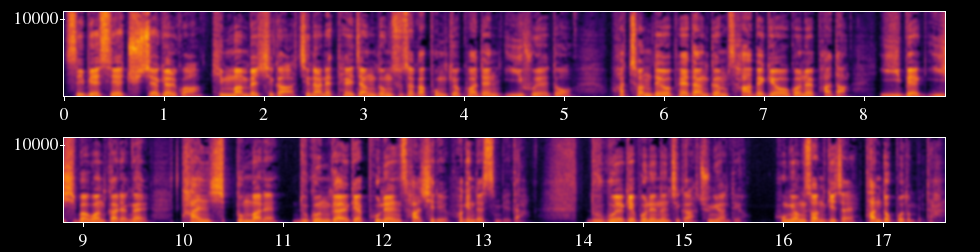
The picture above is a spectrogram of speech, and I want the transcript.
CBS의 취재 결과 김만배 씨가 지난해 대장동 수사가 본격화된 이후에도 화천대유 배당금 400여억 원을 받아 220억 원가량을 단 10분 만에 누군가에게 보낸 사실이 확인됐습니다. 누구에게 보냈는지가 중요한데요. 홍영선 기자의 단독 보도입니다.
